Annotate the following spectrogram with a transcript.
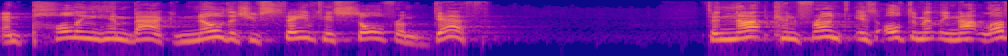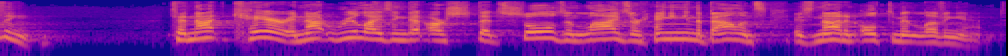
and pulling him back, know that you've saved his soul from death. To not confront is ultimately not loving. To not care and not realizing that our that souls and lives are hanging in the balance is not an ultimate loving act.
